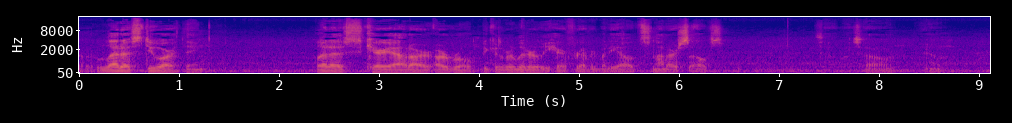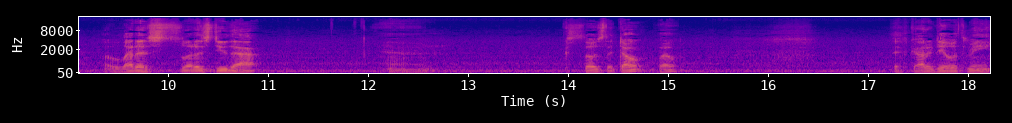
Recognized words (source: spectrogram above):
uh, let us do our thing let us carry out our, our role because we're literally here for everybody else, not ourselves. So, so you know, let us let us do that. Because those that don't, well, they've got to deal with me.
